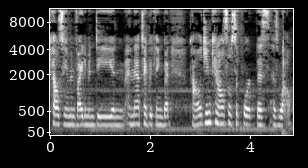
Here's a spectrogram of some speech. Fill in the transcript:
calcium and vitamin d and, and that type of thing but collagen can also support this as well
